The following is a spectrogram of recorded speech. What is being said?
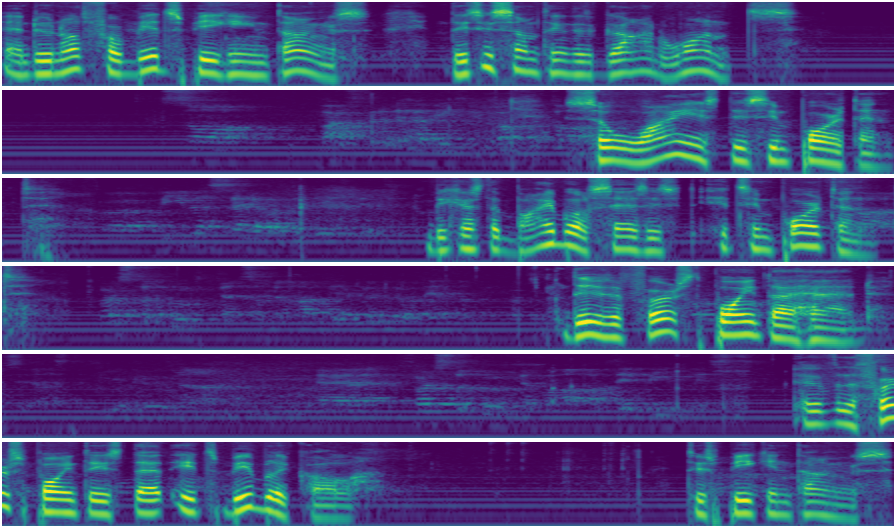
And do not forbid speaking in tongues. This is something that God wants. So, why is this important? Because the Bible says it's, it's important. This is the first point I had. The first point is that it's biblical to speak in tongues.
